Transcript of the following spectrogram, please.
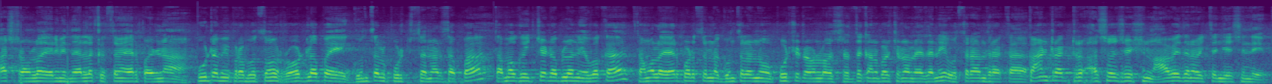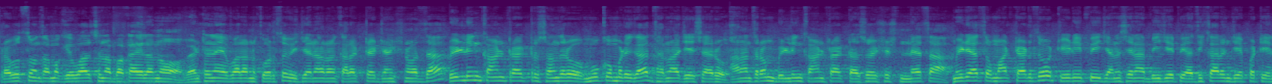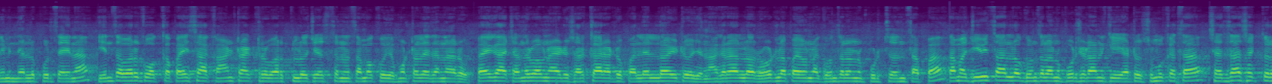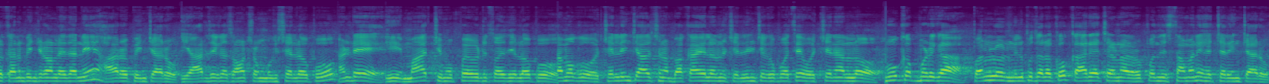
రాష్ట్రంలో ఎనిమిది నెలల క్రితం ఏర్పడిన కూటమి ప్రభుత్వం రోడ్లపై గుంతలు పూడ్చుతున్నారు తప్ప తమకు ఇచ్చే డబ్బులను ఇవ్వక తమలో ఏర్పడుతున్న గుంతలను పూడ్చడంలో శ్రద్ధ కనబరచడం లేదని ఉత్తరాంధ్ర కాంట్రాక్టర్ అసోసియేషన్ ఆవేదన వ్యక్తం చేసింది. ప్రభుత్వం తమకు ఇవ్వాల్సిన బకాయిలను వెంటనే ఇవ్వాలని కోరుతూ విజయనగరం కలెక్టరేట్ జంక్షన్ వద్ద బిల్డింగ్ కాంట్రాక్టర్స్ అందరూ మూకుమ్మడిగా ధర్నా చేశారు. అనంతరం బిల్డింగ్ కాంట్రాక్ట్ అసోసియేషన్ నేత మీడియాతో మాట్లాడుతూ టీడీపీ జనసేన బీజేపీ అధికారం చేపట్టి ఎనిమిది నెలలు పూర్తయినా ఇంతవరకు ఒక్క పైసా కాంట్రాక్టర్ వర్క్లో చేస్తున్న తమకు ముట్టలేదన్నారు పైగా చంద్రబాబు నాయుడు సర్కార్ అటు పల్లెల్లో ఇటు నగరాల్లో రోడ్లపై ఉన్న గుంతలను పూడ్చడం తప్ప తమ జీవితాల్లో గుంతలను పూడ్చడానికి అటు సుముఖత శ్రద్ధాశక్తులు కనిపించడం లేదని ఆరోపించారు. ఈ ఆర్థిక సంవత్సరం ముగిసేలోపు అంటే ఈ మార్చి ముప్పై ఒకటి తేదీలోపు తమకు చెల్లించాల్సిన బకాయిలను చెల్లించకపోతే వచ్చే నెలలో మూకమ్మడిగా పనులు నిలుపుదలకు కార్యాచరణ రూపొందిస్తామని హెచ్చరించారు.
